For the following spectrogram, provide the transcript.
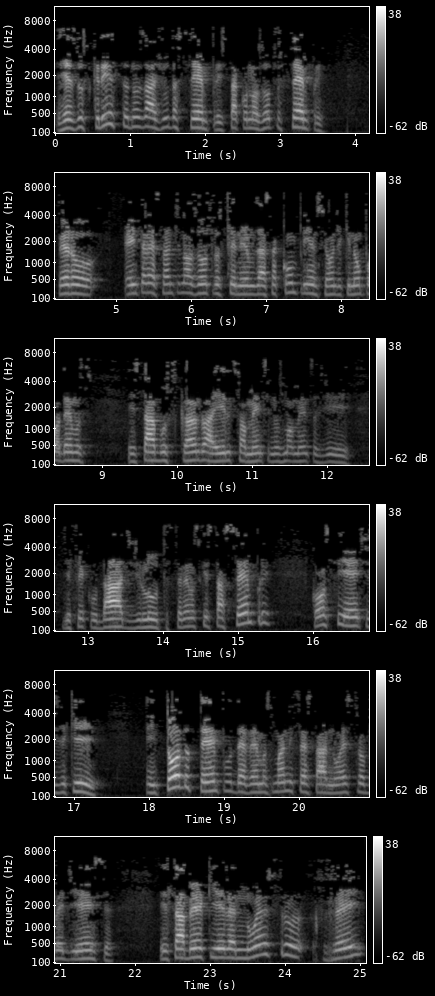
Jesus Cristo nos ajuda sempre, está outros sempre. Pero é interessante nós outros termos essa compreensão de que não podemos estar buscando a Ele somente nos momentos de dificuldades, de lutas. Teremos que estar sempre conscientes de que em todo tempo devemos manifestar nossa obediência e saber que Ele é nosso Rei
